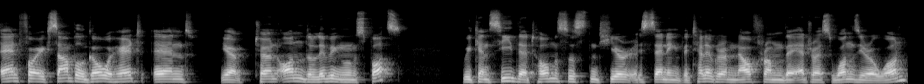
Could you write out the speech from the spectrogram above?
And for example, go ahead and yeah, turn on the living room spots. We can see that Home Assistant here is sending the telegram now from the address 101.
